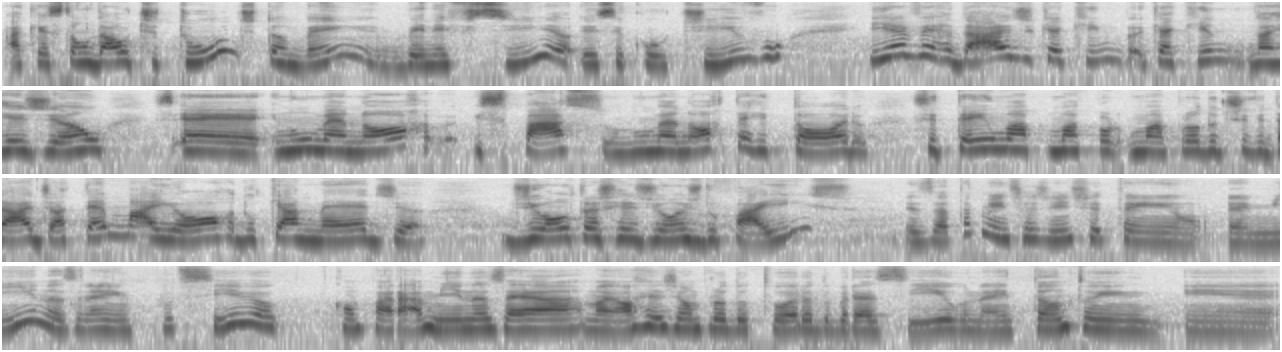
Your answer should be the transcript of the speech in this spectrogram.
a questão da altitude também beneficia esse cultivo. E é verdade que aqui, que aqui na região, é, num menor espaço, num menor território, se tem uma, uma, uma produtividade até maior do que a média de outras regiões do país? Exatamente. A gente tem é, Minas, né? É impossível comparar. Minas é a maior região produtora do Brasil, né? Tanto em, em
